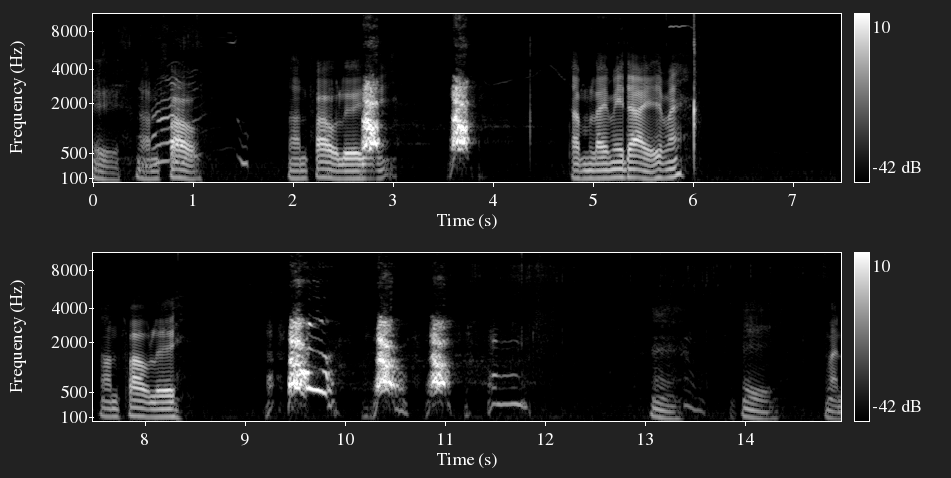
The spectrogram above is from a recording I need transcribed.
เออนอนเฝ้า นอนเฝ้าเลยทำอะไรไม่ได้ใช่ไหมนอนเฝ้าเลย เออหมัน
